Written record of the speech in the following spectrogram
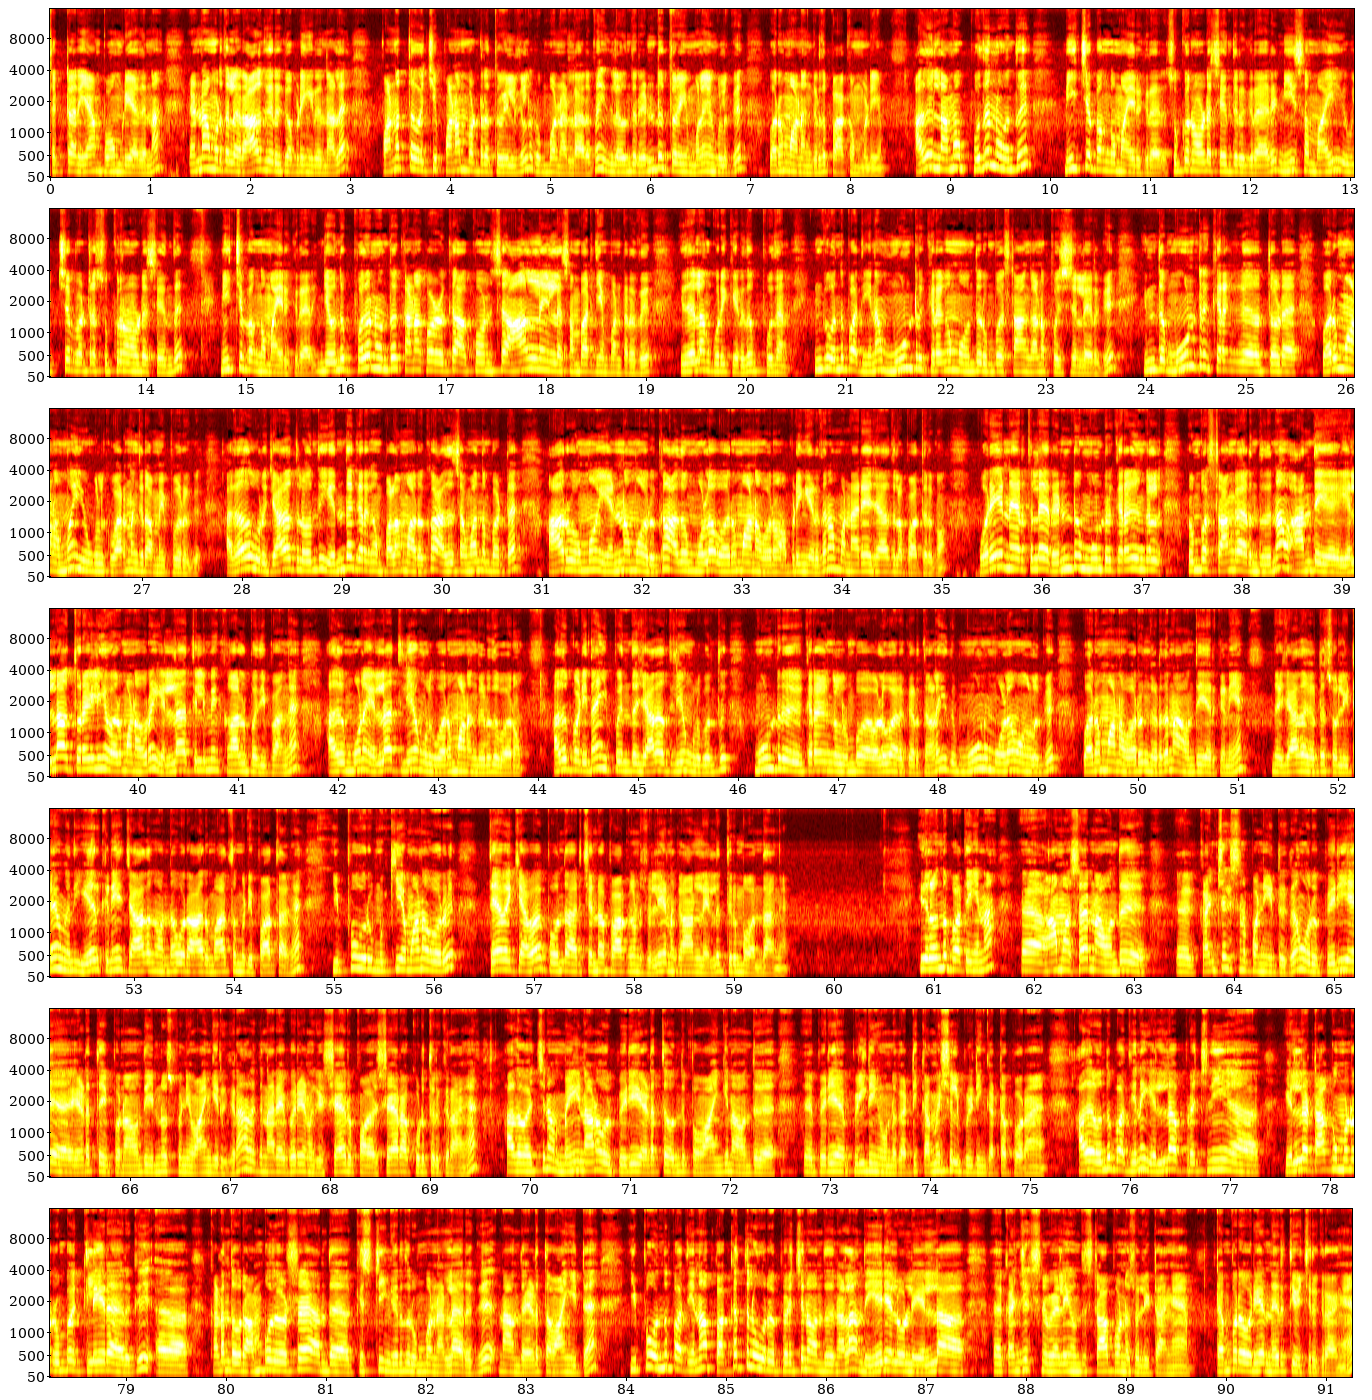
செக்டர் ஏன் போக முடியாதுன்னா ரெண்டாம் இடத்துல ராகு இருக்குது அப்படிங்கிறதுனால பணத்தை வச்சு பணம் பண்ணுற தொழில்கள் ரொம்ப நல்லாயிருக்கும் இதில் வந்து ரெண்டு துறை மூலம் உங்களுக்கு வருமானங்கிறது பார்க்க முடியும். அதுவும் இல்லாமல் புதன் வந்து நீச்ச பங்கமாக இருக்கிறார். சுக்கரனோட சேர்ந்துருக்கிறாரு. நீசமாயி உச்ச உச்சபட்ச சுக்கரனோட சேர்ந்து நீச்ச பங்கமாயிருக்கிறார் இங்கே வந்து புதன் வந்து கணக்கு வழக்கு அக்கௌண்ட்ஸு ஆன்லைனில் சம்பாத்தியம் பண்ணுறது இதெல்லாம் குறிக்கிறது புதன். இங்கே வந்து பார்த்திங்கன்னா மூன்று கிரகமும் வந்து ரொம்ப ஸ்ட்ராங்கான பொசிஷனில் இருக்குது இந்த மூன்று கிரகத்தோட வருமானமும் இவங்களுக்கு வரணுங்கிற அமைப்பு இருக்குது அதாவது ஒரு ஜாதத்தில் வந்து எந்த கிரகம் பலமாக இருக்கோ அது சம்மந்தப்பட்ட ஆர்வமோ எண்ணமோ இருக்கும் அது மூலம் வருமானம் வரும் அப்படிங்கிறத நம்ம நிறைய ஜாதத்தில் பார்த்துருக்கோம். ஒரே நேரத்தில் ரெண்டு மூன்று கிரகங்கள் ரொம்ப ஸ்ட்ராங்காக இருந்ததுன்னா அந்த எல்லா துறையிலையும் வருமானம் வரும். எல்லாத்துலேயுமே கால் பதிப்பாங்க. அது மூலம் எல்லாத்துலேயும் உங்களுக்கு வருமானங்கிறது வரும். அதுபடி தான் இப்போ இந்த ஜாதகத்துலேயும் உங்களுக்கு வந்து மூன்று கிரகங்கள் ரொம்ப வலுவாக இருக்கிறதுனால இது மூணு மூலம் உங்களுக்கு வருமானம் வருங்கிறத நான் வந்து ஏற்கனவே இந்த ஜாதகத்தை சொல்லிட்டேன். இவங்க வந்து ஏற்கனவே ஜாதகம் வந்தால் ஒரு ஆறு மாதம் முன்னாடி பார்த்தாங்க. இப்போ ஒரு முக்கியமான ஒரு தேவைக்காக இப்போ வந்து அர்ஜென்ட்டாக பார்க்கணும்னு சொல்லி எனக்கு ஆன்லைனில் திரும்ப வந்தாங்க. இதில் வந்து பார்த்தீங்கன்னா ஆமாம் சார் நான் வந்து கன்ஸ்ட்ரக்ஷன் பண்ணிகிட்டு இருக்கிறேன் ஒரு பெரிய இடத்த இப்போ நான் வந்து இன்வெஸ்ட் பண்ணி வாங்கியிருக்கிறேன். அதுக்கு நிறைய பேர் எனக்கு ஷேர் ஷேராக கொடுத்துருக்குறாங்க. அதை வச்சு நான் மெயினான ஒரு பெரிய இடத்த வந்து இப்போ வாங்கி நான் வந்து பெரிய பில்டிங் ஒன்று கட்டி கமர்ஷியல் பில்டிங் கட்ட போகிறேன் அதில் வந்து பார்த்திங்கன்னா எல்லா பிரச்சனையும் எல்லா டாக்குமெண்ட்டும் ரொம்ப கிளியராக இருக்குது கடந்த ஒரு ஐம்பது வருஷம் அந்த கிஸ்டிங்கிறது ரொம்ப நல்லா இருக்குது நான் அந்த இடத்த வாங்கிட்டேன். இப்போ வந்து பார்த்திங்கன்னா பக்கத்தில் ஒரு பிரச்சனை வந்ததுனால அந்த ஏரியாவில் உள்ள எல்லா கன்ஸ்ட்ரக்ஷன் வேலையும் வந்து ஸ்டாப் பண்ண சொல்லிட்டாங்க. டெம்பரவரியாக நிறுத்தி வச்சுருக்கிறாங்க.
